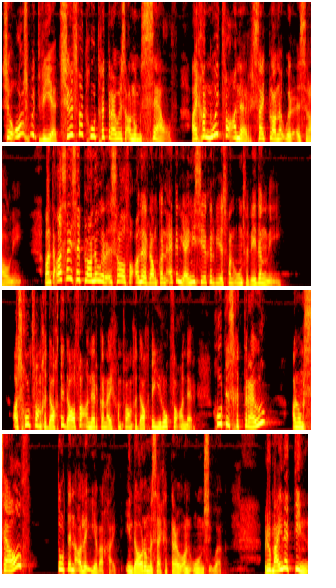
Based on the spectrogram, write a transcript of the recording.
So ons moet weet, soos wat God getrou is aan homself, hy gaan nooit verander sy planne oor Israel nie. Want as hy sy planne oor Israel verander, dan kan ek en jy nie seker wees van ons redding nie. As God van gedagte daar verander, kan hy gaan van gedagte hierop verander. God is getrou aan homself tot in alle ewigheid en daarom is hy getrou aan ons ook. Romeine 10,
